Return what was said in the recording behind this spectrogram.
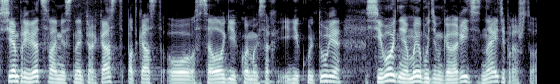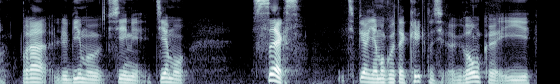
Всем привет, с вами Снайперкаст, подкаст о социологии комиксах и гик-культуре. Сегодня мы будем говорить, знаете про что? Про любимую всеми тему секс. Теперь я могу это крикнуть громко, и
